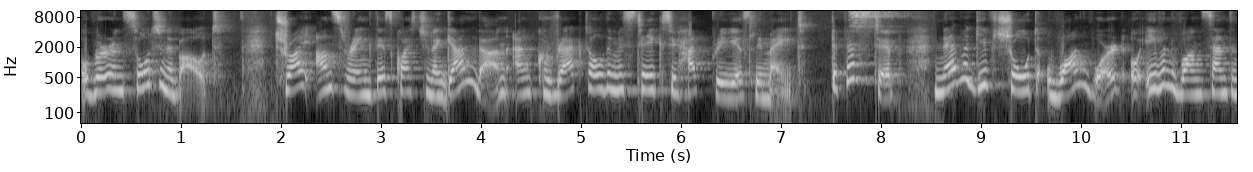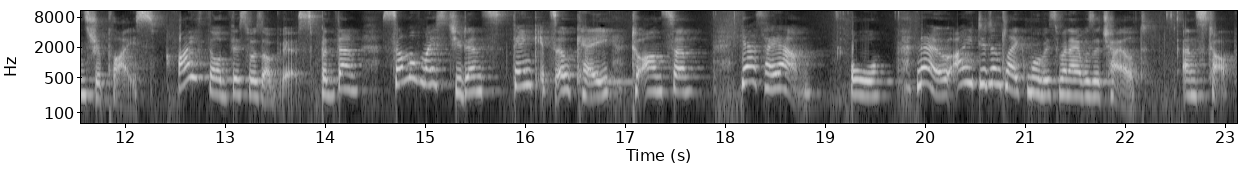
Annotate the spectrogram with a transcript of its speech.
or were uncertain about. Try answering this question again then and correct all the mistakes you had previously made. The fifth tip, never give short one word or even one sentence replies. I thought this was obvious, but then some of my students think it's okay to answer, yes I am, or no, I didn't like movies when I was a child, and stop.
